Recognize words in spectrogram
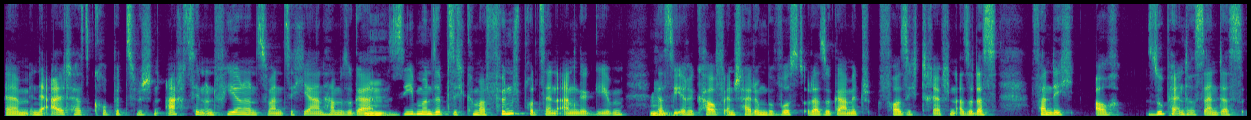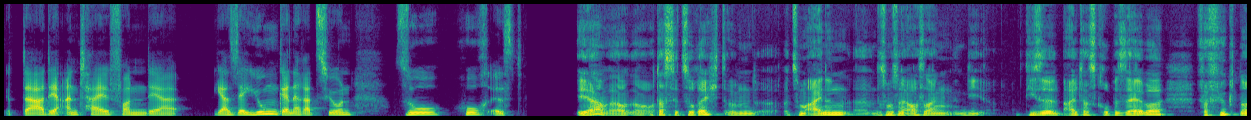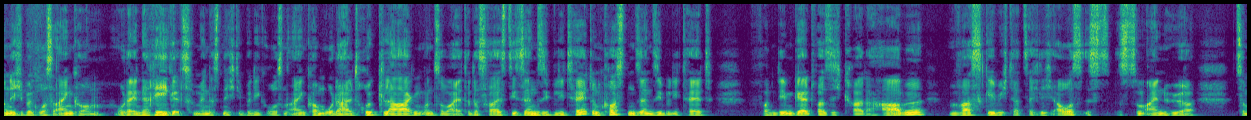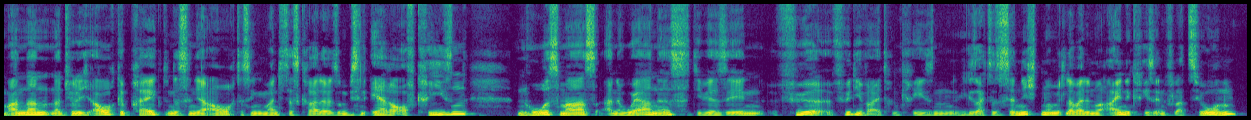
ähm, in der Altersgruppe zwischen 18 und 24 Jahren haben sogar hm. 77,5 Prozent angegeben, hm. dass sie ihre Kaufentscheidung bewusst oder sogar mit Vorsicht treffen. Also das fand ich auch super interessant, dass da der Anteil von der ja sehr jungen Generation so hoch ist. Ja, auch das jetzt zu Recht. Und äh, zum einen, äh, das muss man ja auch sagen, die, diese Altersgruppe selber verfügt noch nicht über große Einkommen oder in der Regel zumindest nicht über die großen Einkommen oder halt Rücklagen und so weiter. Das heißt, die Sensibilität und Kostensensibilität von dem Geld, was ich gerade habe, was gebe ich tatsächlich aus, ist, ist zum einen höher. Zum anderen natürlich auch geprägt, und das sind ja auch, deswegen meinte ich das gerade so ein bisschen eher auf Krisen, ein hohes Maß an Awareness, die wir sehen für, für die weiteren Krisen. Wie gesagt, es ist ja nicht nur mittlerweile nur eine Krise Inflation,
